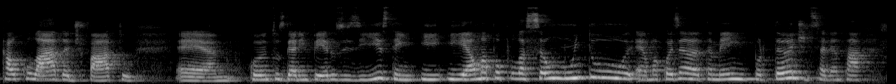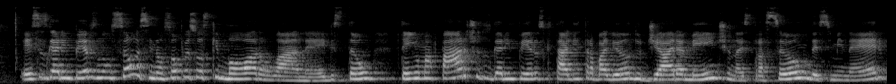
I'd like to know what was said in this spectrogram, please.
calculada de fato é, quantos garimpeiros existem e, e, é uma população muito, é uma coisa também importante de salientar. Esses garimpeiros não são assim, não são pessoas que moram lá, né? Eles estão, tem uma parte dos garimpeiros que está ali trabalhando diariamente na extração desse minério,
